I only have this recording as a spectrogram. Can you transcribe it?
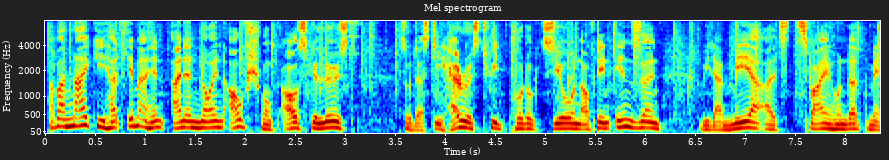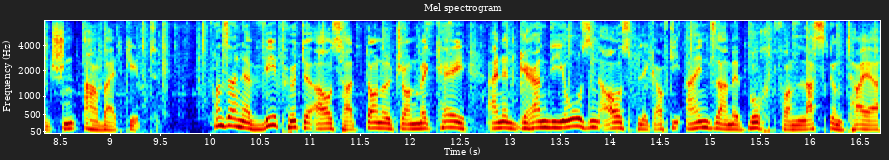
aber Nike hat immerhin einen neuen Aufschwung ausgelöst sodass die Harris Street Produktion auf den Inseln wieder mehr als 200 Menschen Arbeit gibt. Von seiner Webhütte aus hat Donald John McKay einen grandiosen Ausblick auf die einsame Bucht von Luscontyre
